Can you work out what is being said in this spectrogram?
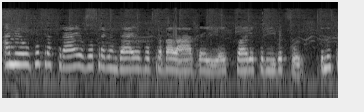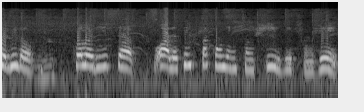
Ah, meu, eu vou pra praia, eu vou pra gandaia, eu vou pra balada e a história termina depois. E não terminou. Colorista, olha, eu tenho que ir pra convenção X, Y, Z,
